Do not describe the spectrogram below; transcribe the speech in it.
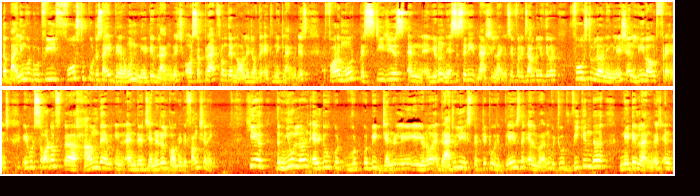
the bilingual would feel forced to put aside their own native language or subtract from their knowledge of the ethnic languages for a more prestigious and you know necessary national language. Say, for example, if they were forced to learn English and leave out French, it would sort of uh, harm them in and their general cognitive functioning. Here, the new learned L2 could would, could be generally, you know, gradually expected to replace the L1, which would weaken the native language and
